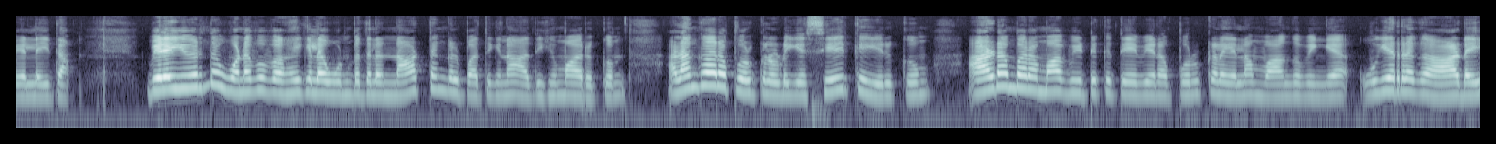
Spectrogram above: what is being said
வெள்ளை தான் விலையுயர்ந்த உணவு வகைகளை உண்பதில் நாட்டங்கள் பார்த்தீங்கன்னா அதிகமாக இருக்கும். அலங்கார பொருட்களுடைய சேர்க்கை இருக்கும். ஆடம்பரமாக வீட்டுக்கு தேவையான பொருட்களை எல்லாம் வாங்குவீங்க. உயர் ரக ஆடை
